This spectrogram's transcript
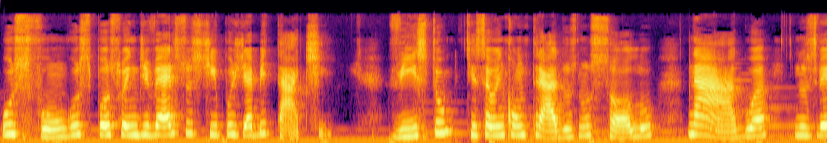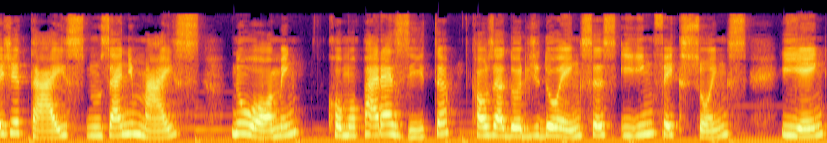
os fungos possuem diversos tipos de habitat, visto que são encontrados no solo, na água, nos vegetais, nos animais, no homem, como parasita, causador de doenças e infecções, e em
